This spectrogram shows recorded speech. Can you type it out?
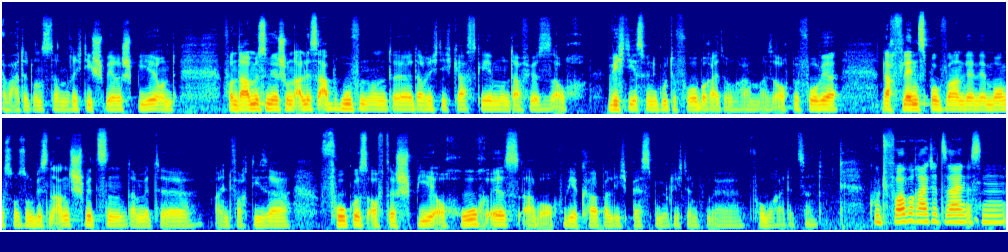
Erwartet uns dann ein richtig schweres Spiel und von da müssen wir schon alles abrufen und äh, da richtig Gas geben. Und dafür ist es auch wichtig, dass wir eine gute Vorbereitung haben. Also auch bevor wir nach Flensburg waren, werden wir morgens noch so ein bisschen anschwitzen, damit äh, einfach dieser Fokus auf das Spiel auch hoch ist, aber auch wir körperlich bestmöglich dann, äh, vorbereitet sind. Gut vorbereitet sein ist ein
